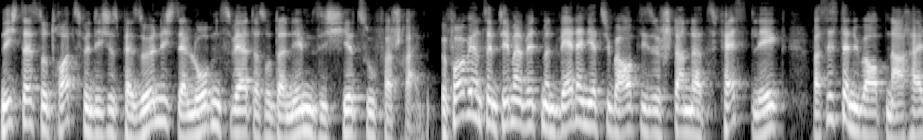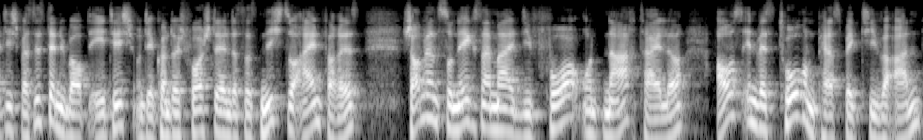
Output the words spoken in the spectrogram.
Nichtsdestotrotz finde ich es persönlich sehr lobenswert, dass Unternehmen sich hierzu verschreiben. Bevor wir uns dem Thema widmen, wer denn jetzt überhaupt diese Standards festlegt, was ist denn überhaupt nachhaltig, was ist denn überhaupt ethisch und ihr könnt euch vorstellen, dass das nicht so einfach ist, schauen wir uns zunächst einmal die Vor- und Nachteile aus Investorenperspektive an,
